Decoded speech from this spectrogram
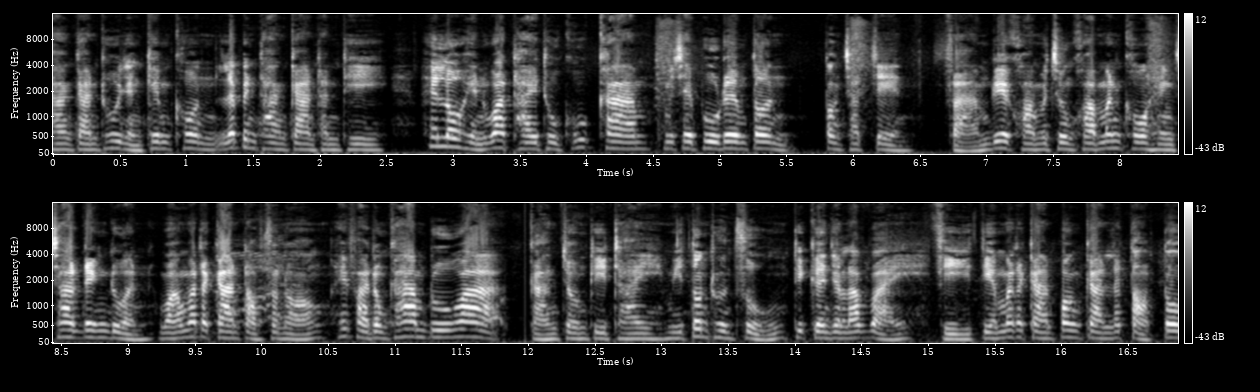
ทางการทูตอย่างเข้มข้น และเป็นทางการทันที ให้โลกเห็นว่าไทยถูกคุกคาม ไม่ใช่ผู้เริ่มต้น ต้องชัดเจน 3. เรียกความประชุมความมั่นคงแห่งชาติเร่งด่วน วางมาตรการตอบสนอง ให้ฝ่ายตรงข้ามรู้ว่าการโจมตีไทยมีต้นทุนสูงที่เกินจะรับไหว 4. เตรียมมาตรการป้องกันและตอบโต้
